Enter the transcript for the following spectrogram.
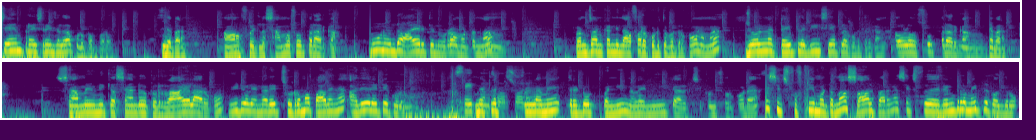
சேம் ப்ரைஸ் ரேஞ்சில் தான் கொடுக்க போகிறோம் இதை பாருங்க. ஆஃப் ஒயிட்டில் செம்ம சூப்பராக இருக்கா? மூணு வந்து ஆயிரத்தி நூறுரூவா மட்டும்தான். ரம்ஜான் கண்டு இந்த ஆஃபரை கொடுத்துக்கிட்டு இருக்கோம் நம்ம ஜோல்னட் டைப்பில் வி ஷேப்பில் கொடுத்துருக்காங்க. அவ்வளோ சூப்பராக இருக்காங்க. பாருங்க. செம்ம யூனிக்காக சாண்டல் கலர் ராயலாக இருக்கும். வீடியோவில் என்ன ரேட் சொல்கிறோமோ பாருங்கள் அதே ரேட்டே கொடுங்க. நெக்லஸ் ஃபுல்லாமே த்ரெட் அவுட் பண்ணி நல்லா நீட்டாக இருக்கு சீக்வன்ஸ் ஒர்க் கூட. சிக்ஸ் ஃபிஃப்டி மட்டும் தான் சால் பாருங்க சிக்ஸ் ரெண்டரை மீட்டருக்கு வந்துடும்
